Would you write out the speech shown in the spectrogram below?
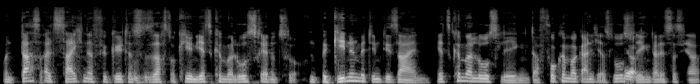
Und das als Zeichen dafür gilt, dass du mhm. sagst, okay, und jetzt können wir losreden und, zu, und beginnen mit dem Design. Jetzt können wir loslegen. Davor können wir gar nicht erst loslegen, ja. dann ist das ja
